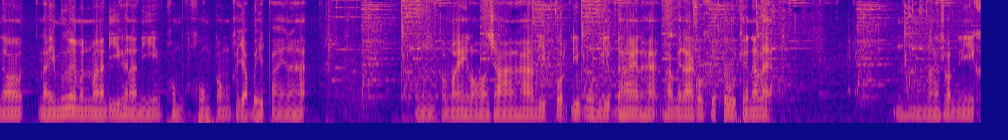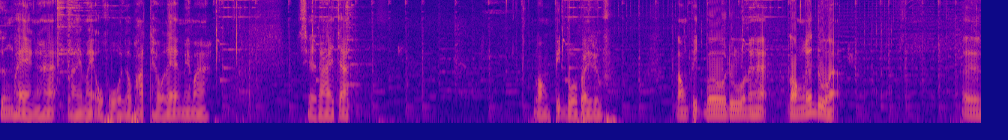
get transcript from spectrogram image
แล้วในเมื่อมันมาดีขนาดนี้ ผมก็คงต้องขยับเบสไปนะฮะนี่ก็ไม่รอช้านะฮะ รีบกดรีบหมุนรีบได้นะฮะ ถ้าไม่ได้ก็คือตูดแค่นั้นแหละอืมาช็อตนี้ครึ่งแพงนะฮะ ไหลไหมโอ้โห แล้วพัดแถวแรกไม่มา เสียดายจัด ลองปิดโบไปดู ลองปิดโบดูนะฮะ ลองเล่นดูอะเออ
